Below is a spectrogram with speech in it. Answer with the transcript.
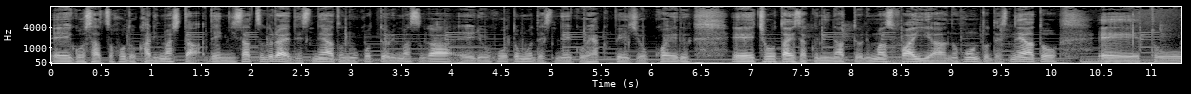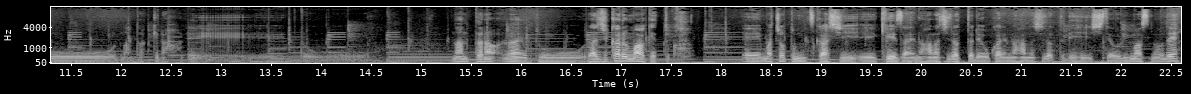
え5冊ほど借りました。で2冊ぐらいですねあと残っておりますが、えー両方ともですね500ページを超える、えー超大作になっております。ファイヤーの本とですねあとえっ、となんだっけなえっ、となんたら、えー、とラジカルマーケットか、えーまあ、ちょっと難しいえ経済の話だったりお金の話だったりしておりますので、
